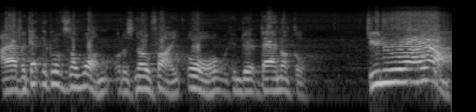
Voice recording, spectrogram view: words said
I either get the gloves I want, or there's no fight, or we can do it bare knuckle. Do you know who I am?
